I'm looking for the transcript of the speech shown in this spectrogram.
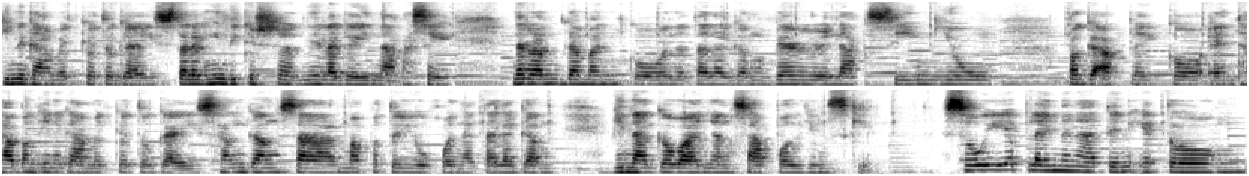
ginagamit ko to guys. Talagang hindi ko siya nilagay na kasi naramdaman ko na talagang very relaxing yung pag apply ko and habang ginagamit ko to guys hanggang sa mapatuyo ko na talagang ginagawa niyang supple yung skin. So, i-apply na natin itong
